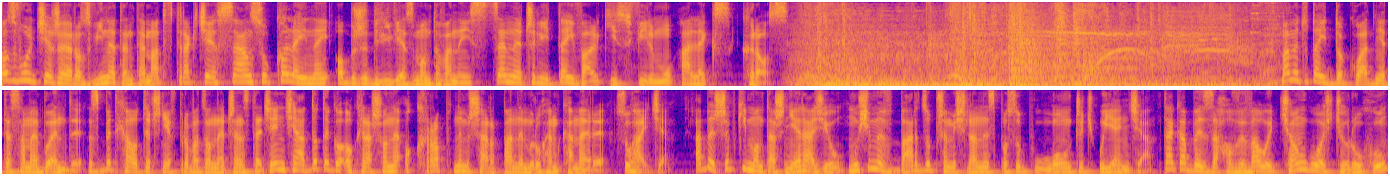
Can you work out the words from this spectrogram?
Pozwólcie, że rozwinę ten temat w trakcie seansu kolejnej obrzydliwie zmontowanej sceny, czyli tej walki z filmu Alex Cross. Mamy tutaj dokładnie te same błędy. Zbyt chaotycznie wprowadzone częste cięcia, do tego okraszone okropnym, szarpanym ruchem kamery. Słuchajcie, aby szybki montaż nie raził, musimy w bardzo przemyślany sposób łączyć ujęcia, tak aby zachowywały ciągłość ruchu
